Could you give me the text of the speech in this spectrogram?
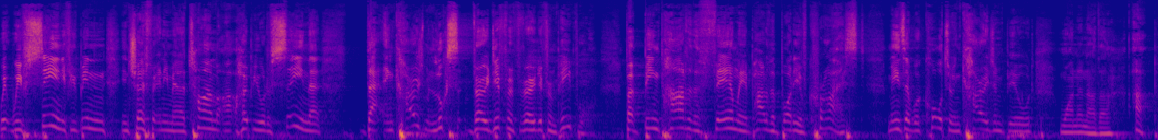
We, have seen, if you've been in church for any amount of time, I hope you would have seen that that encouragement looks very different for very different people. But being part of the family and part of the body of Christ means that we're called to encourage and build one another up.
